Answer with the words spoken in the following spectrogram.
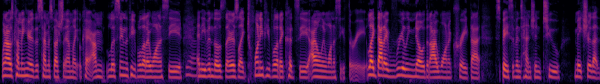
when I was coming here this time, especially, I'm like, okay, I'm listing the people that I want to see, Yeah. and even those there's like 20 people that I could see, I only want to see three. Like that, I really know that I want to create that space of intention to make sure that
